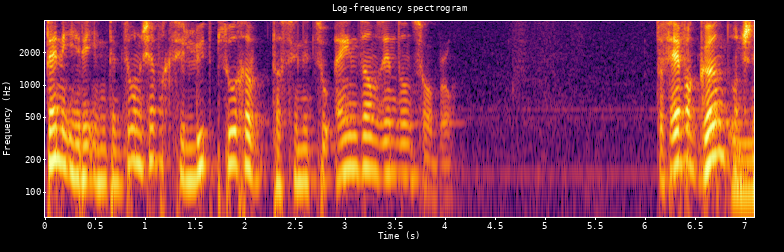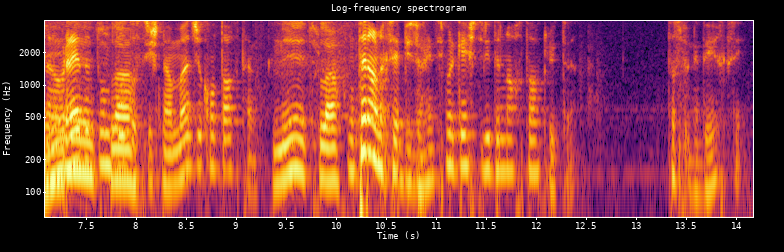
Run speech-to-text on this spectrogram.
Dann ihre Intention ist einfach, sie Leute besuchen, dass sie nicht so einsam sind und so, Bro. Dass sie einfach gehen und schnell Nee, reden und so, dass sie schnell Menschenkontakt haben. Nicht schlecht. Und dann habe ich gesagt, wieso haben sie mir gestern in der Nacht angerufen? Das bin nicht ich. Gewesen.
